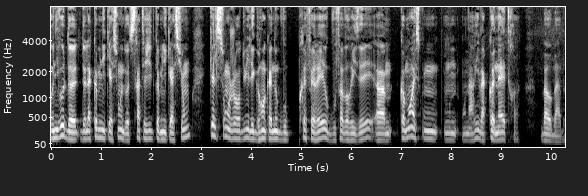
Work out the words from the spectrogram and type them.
Au niveau de, la communication et de votre stratégie de communication, quels sont aujourd'hui les grands canaux que vous préférez ou que vous favorisez euh, Comment est-ce qu'on arrive à connaître Baobab?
